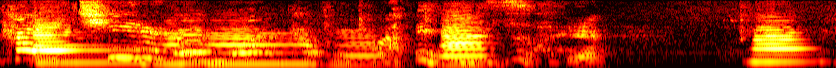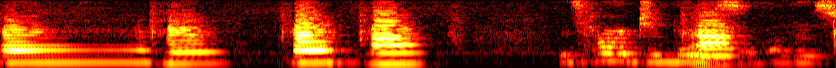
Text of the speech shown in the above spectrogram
kind of cheated on one a couple times. Yeah. It's hard to know some of this.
